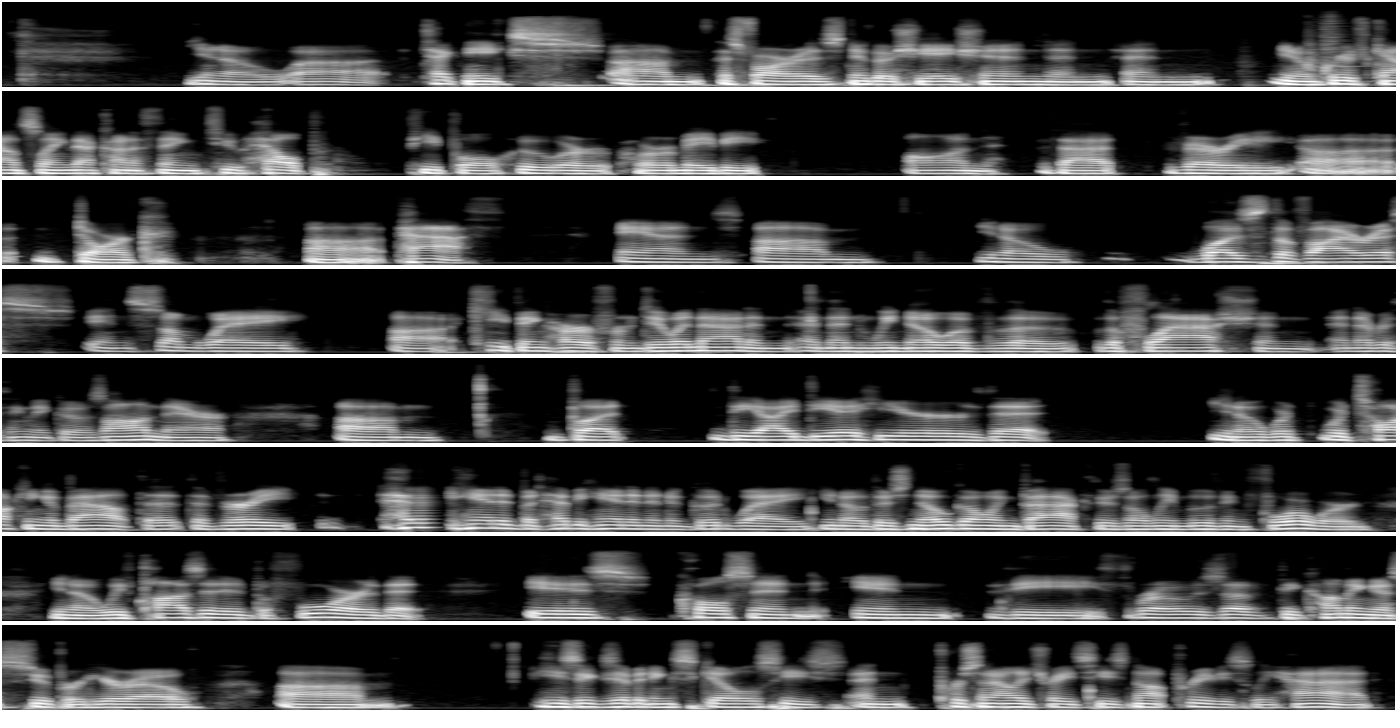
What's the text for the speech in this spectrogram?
you know, uh, techniques um, as far as negotiation and and you know grief counseling, that kind of thing, to help people who are who are maybe on that very uh, dark uh, path. And um, you know, was the virus in some way uh, keeping her from doing that? And and then we know of the the flash and and everything that goes on there. Um, but the idea here that you know we're we're talking about the the very heavy-handed but heavy-handed in a good way. You know there's no going back. There's only moving forward. You know we've posited before that is Coulson in the throes of becoming a superhero? Um he's exhibiting skills. He's and personality traits he's not previously had.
